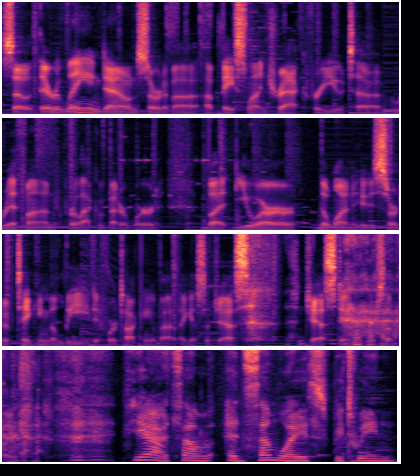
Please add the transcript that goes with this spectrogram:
So they're laying down sort of a, a, baseline track for you to riff on, for lack of a better word. But you are the one who's sort of taking the lead if we're talking about, I guess, a jazz jazz standard or something. yeah, it's um in some ways between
